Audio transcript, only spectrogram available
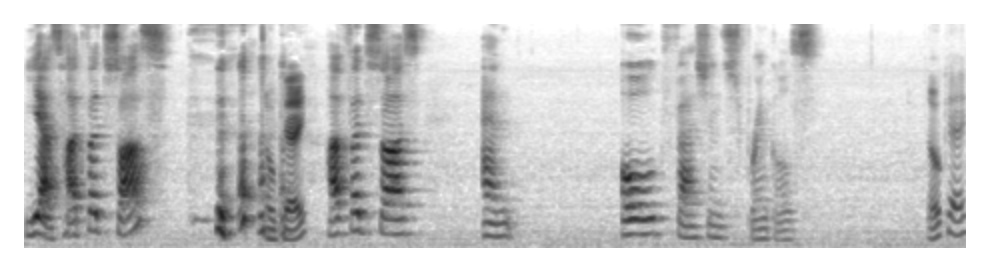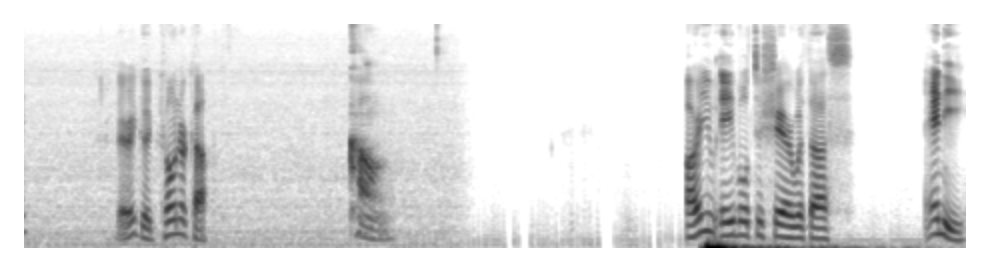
Yes, hot fudge sauce. Okay. hot fudge sauce and old fashioned sprinkles. Okay. Very good. Cone or cup? Cone. Are you able to share with us any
